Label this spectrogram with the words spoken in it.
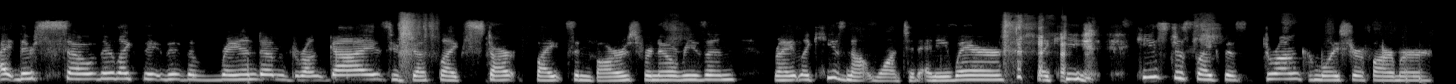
i they're so they're like the, the the random drunk guys who just like start fights in bars for no reason right? Like he's not wanted anywhere. Like he he's just like this drunk moisture farmer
